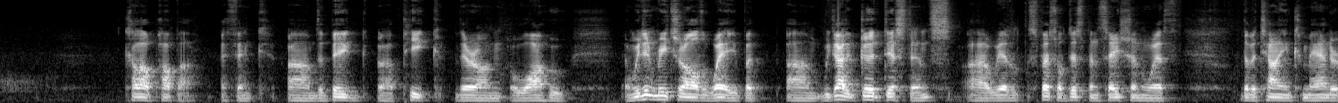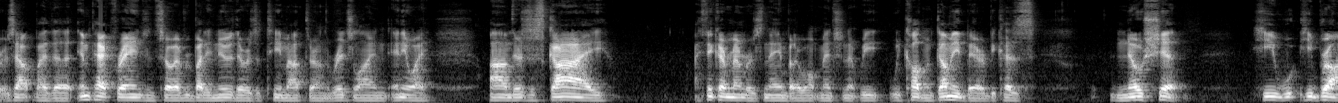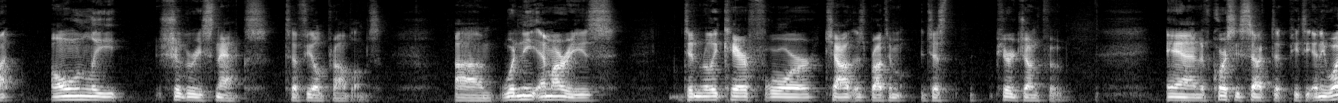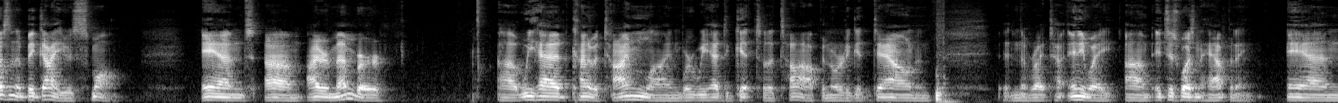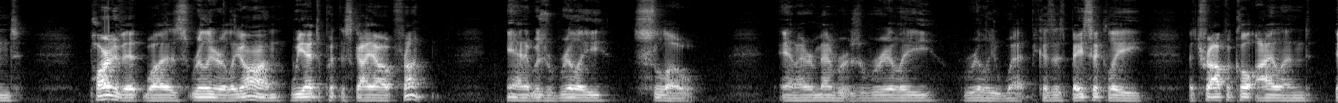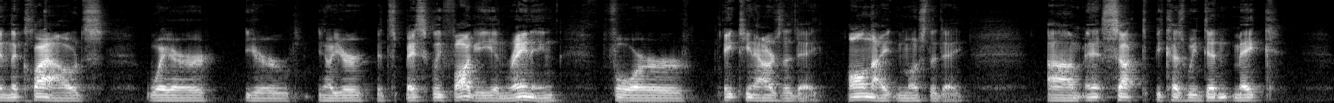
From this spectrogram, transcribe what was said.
Kalaupapa, I think, um, the big uh, peak there on Oahu, and we didn't reach it all the way, but um, we got a good distance. Uh, we had a special dispensation with the battalion commander. It was out by the impact range, and so everybody knew there was a team out there on the ridge line. Anyway, um, there's this guy. I think I remember his name, but I won't mention it. We we called him Gummy Bear because no shit, he he brought only sugary snacks to field problems. Um, wouldn't eat MREs. Didn't really care for child that was brought to him. Just pure junk food. And of course, he sucked at PT. And he wasn't a big guy; he was small. And um, I remember uh, we had kind of a timeline where we had to get to the top in order to get down and in the right time. Anyway, um, it just wasn't happening. And part of it was really early on, we had to put this guy out front. And it was really slow. And I remember it was really, really wet because it's basically a tropical island in the clouds where you're you know you're it's basically foggy and raining for 18 hours of the day all night and most of the day. Um, and it sucked because we didn't make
